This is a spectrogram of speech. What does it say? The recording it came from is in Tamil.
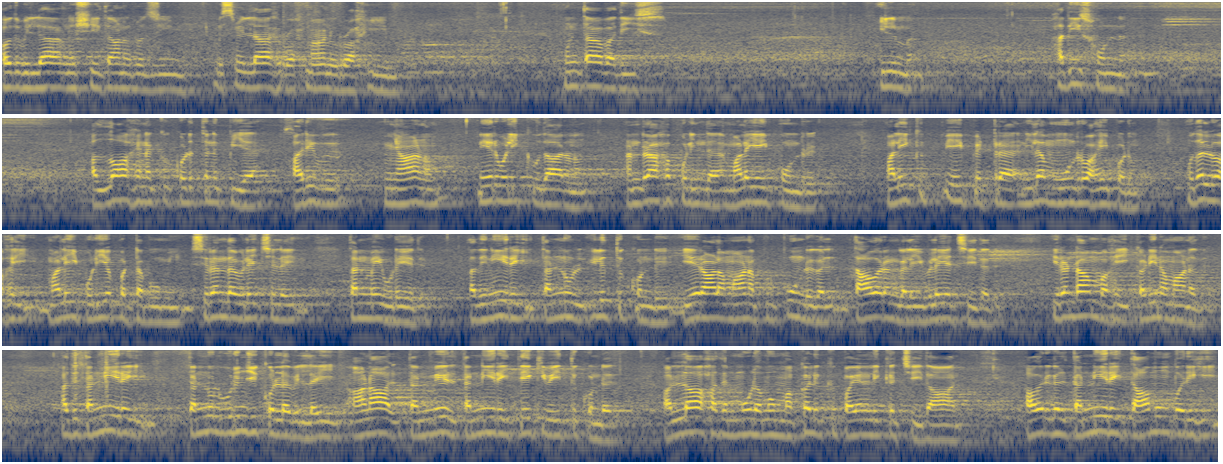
أعوذ بالله من الشيطان الرجيم بسم الله الرحمن الرحيم முன்தாப் ஹதீஸ் இல்ம ஹதீஸ் ஒன்று அல்லாஹ் எனக்கு கொடுத்தனுப்பிய அறிவு ஞானம் நேர்வழிக்கு உதாரணம் நன்றாக பொழிந்த மலையைப் போன்று மலைக்கு பெற்ற நிலம் மூன்று வகைப்படும் முதல் வகை மழை பொழியப்பட்ட பூமி சிறந்த விளைச்சலை தன்மை உடையது அது நீரை தன்னுள் இழுத்து கொண்டு ஏராளமான புற்பூண்டுகள் தாவரங்களை விளையச் செய்தது. இரண்டாம் வகை கடினமானது. அது தண்ணீரை தன்னுள் உறிஞ்சிக் கொள்ளவில்லை ஆனால் தன்மேல் தண்ணீரை தேக்கி வைத்து கொண்டது. அல்லாஹ் அதன் மூலமும் மக்களுக்கு பயனளிக்கச் செய்தான். அவர்கள் தண்ணீரை தாமும் பருகி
